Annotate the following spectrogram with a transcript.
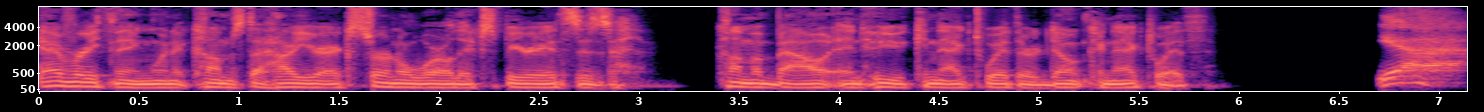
everything when it comes to how your external world experiences come about and who you connect with or don't connect with. Yeah.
